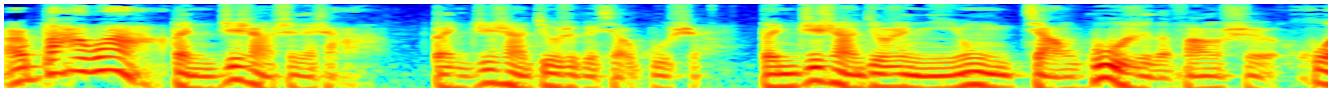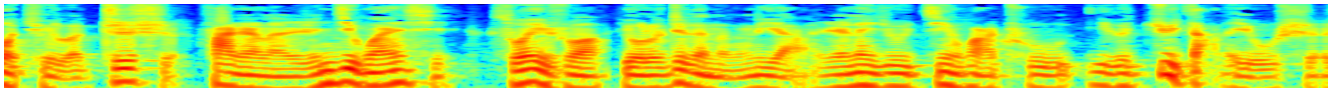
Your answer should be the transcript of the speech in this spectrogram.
而八卦本质上是个啥？本质上就是个小故事，本质上就是你用讲故事的方式获取了知识，发展了人际关系。所以说，有了这个能力啊，人类就进化出一个巨大的优势。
